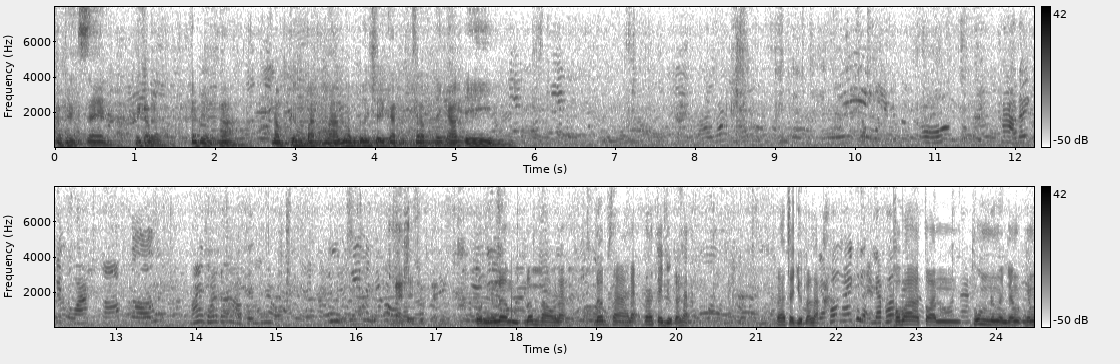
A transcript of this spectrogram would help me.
กำแพงแสนนะครับก็เดินทางนำเครื่องปั่นมาร่วมด้วยช่วยกันสำหรับในงานนี้ โอ้ข่าวได้กี่ตัวสองสองไม่ถ้าถ้าเอาเต็มแถว ฝนก็เริ่มเริ่มเบาแล้วเริ่มซาแล้วน่าจะหยุดแล้วล่ะน่าจะหยุดแล้วล่ะ อย่าเพิ่งให้เกลืออย่าเพิ่งเพราะว่าตอนทุ่มหนึ่งอะยังยัง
